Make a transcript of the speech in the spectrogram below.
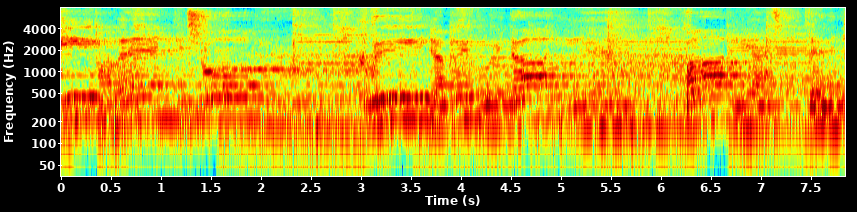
Мій маленький човен, хвилями гойдає, пам'ять день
